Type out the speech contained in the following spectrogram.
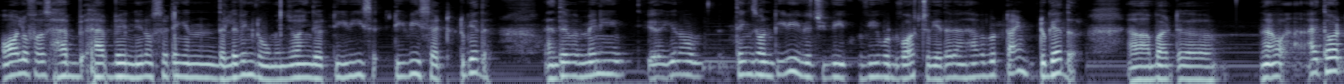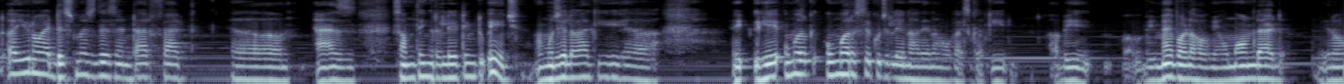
all of us have have been you know sitting in the living room enjoying their tv set, tv set together. And there were many uh, you know things on tv which we we would watch together and have a good time together. Uh, but uh, now i thought uh, you know i dismissed this entire fact as something relating to age मुझे लगा कि ये उम्र उम्र से कुछ लेना देना होगा इसका कि अभी अभी मैं बड़ा हो गया हूँ mom dad you know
